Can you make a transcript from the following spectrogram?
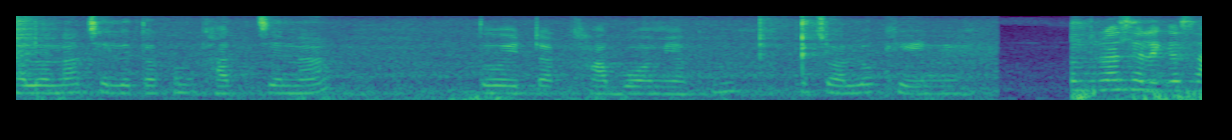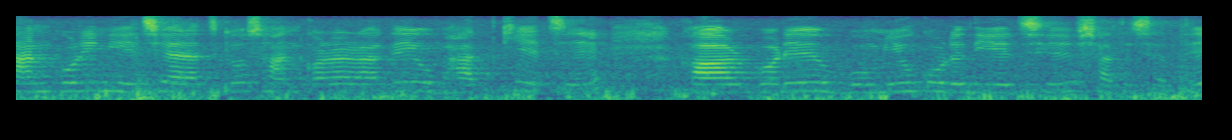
ভালো না, ছেলে তখন খাচ্ছে না। তো এটা খাব আমি এখন। চলো খেয়ে নিই বন্ধুরা ছেলেকে স্নান করে নিয়েছি আর আজকেও স্নান করার আগেই ও ভাত খেয়েছে, খাওয়ার পরে বমিও করে দিয়েছে সাথে সাথে।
